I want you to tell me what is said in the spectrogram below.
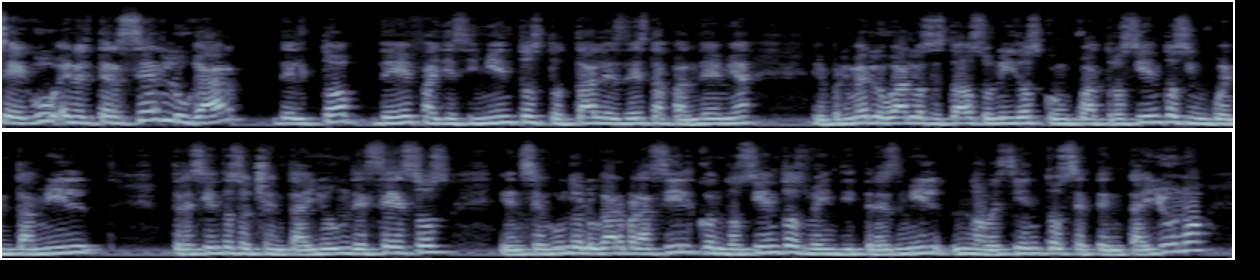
en el tercer lugar del top de fallecimientos totales de esta pandemia. En primer lugar, los Estados Unidos con 450.381 decesos. En segundo lugar, Brasil con 223.971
